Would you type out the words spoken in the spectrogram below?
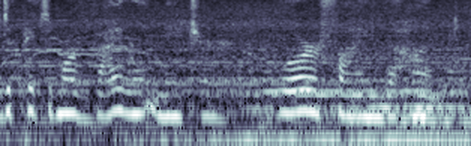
to depict a more violent nature, glorifying the hunt.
